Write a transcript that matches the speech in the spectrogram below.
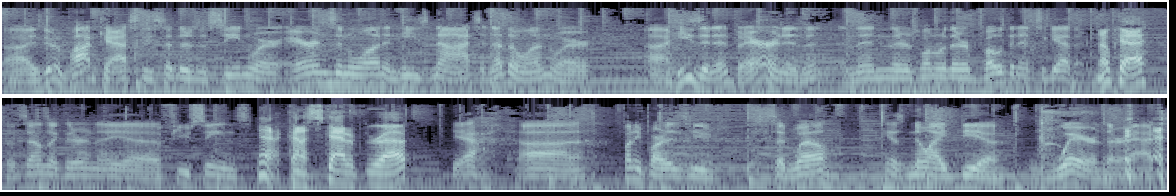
Uh, he's doing a podcast. And he said there's a scene where Aaron's in one and he's not. Another one where uh, he's in it, but Aaron isn't. And then there's one where they're both in it together. Okay. So it sounds like they're in a uh, few scenes. Yeah, kind of scattered throughout. Yeah. Uh, funny part is he said, well, he has no idea where they're at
